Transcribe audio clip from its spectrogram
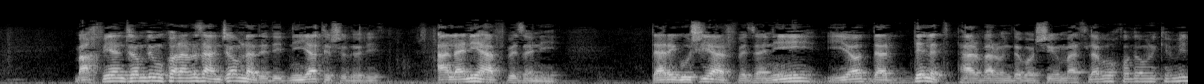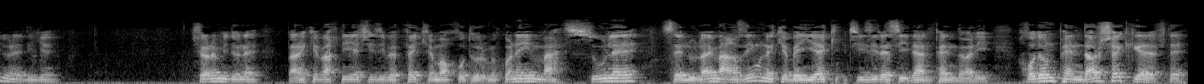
مخفی انجام دید اون کار هنوز انجام ندادید. نیتشو دارید. علنی حرف بزنی. در گوشی حرف بزنی یا در دلت پرورنده باشی. و مطلب خدا اونی که می‌دونه دیگه. چرا می‌دونه؟ برای که وقتی یه چیزی به فکر ما خطور می‌کنه این محصول سلولای مغزی مونه که به یک چیزی رسیدن پنداری. خود اون پندار شکل گرفته.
